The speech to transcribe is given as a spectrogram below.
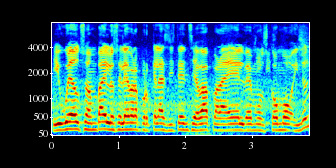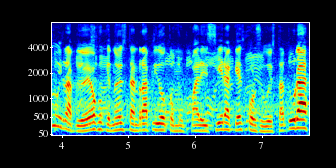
Y Wilson va y lo celebra porque la asistencia va para él. Vemos cómo, y no es muy rápido, eh, ojo que no es tan rápido como pareciera que es por su estatura.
